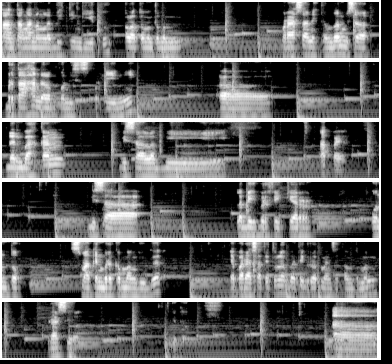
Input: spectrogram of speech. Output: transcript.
tantangan yang lebih tinggi itu kalau teman-teman merasa nih teman-teman bisa bertahan dalam kondisi seperti ini uh, dan bahkan bisa lebih apa ya bisa lebih berpikir untuk semakin berkembang juga ya pada saat itulah berarti growth mindset teman-teman berhasil gitu uh,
